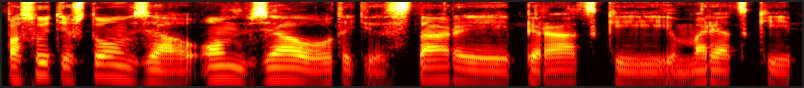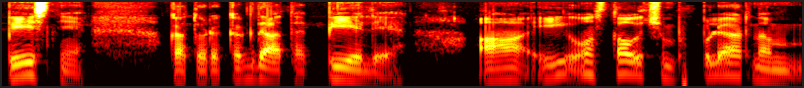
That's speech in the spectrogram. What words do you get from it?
По сути, что он взял? Он взял вот эти старые пиратские моряцкие песни, которые когда-то пели, а, и он стал очень популярным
